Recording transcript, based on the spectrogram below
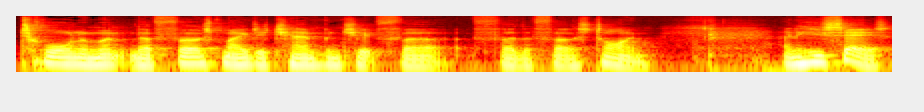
tournament, the first major championship for, for the first time. And he says,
